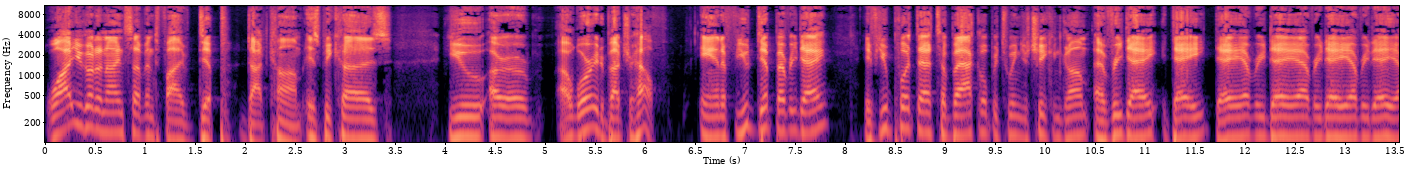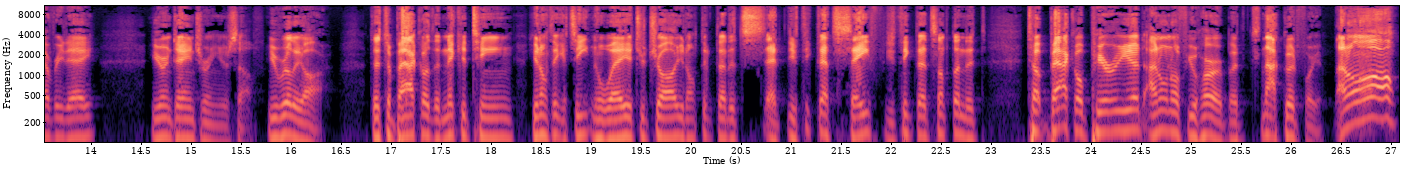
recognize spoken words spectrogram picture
Why you go to 975dip.com is because you are, are worried about your health. And if you dip every day, if you put that tobacco between your cheek and gum every day, day, day, every day, every day, every day, every day, you're endangering yourself. You really are. The tobacco, the nicotine, you don't think it's eating away at your jaw. You don't think that it's, you think that's safe. You think that's something that, tobacco, period. I don't know if you heard, but it's not good for you. I don't know.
